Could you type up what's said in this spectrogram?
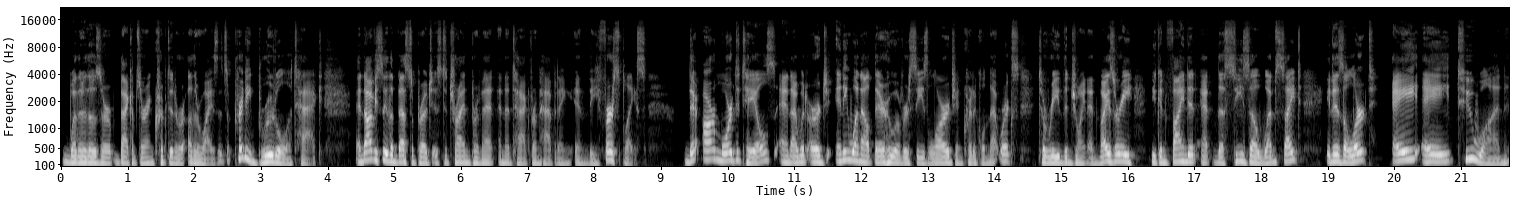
whether those are backups are encrypted or otherwise. It's a pretty brutal attack. And obviously the best approach is to try and prevent an attack from happening in the first place. There are more details, and I would urge anyone out there who oversees large and critical networks to read the joint advisory. You can find it at the CISA website. It is alert AA21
